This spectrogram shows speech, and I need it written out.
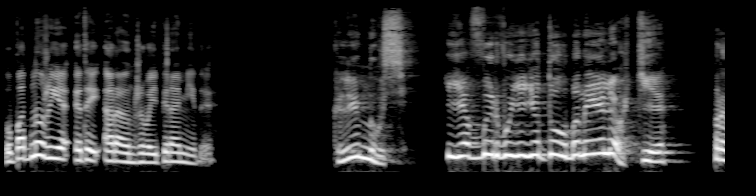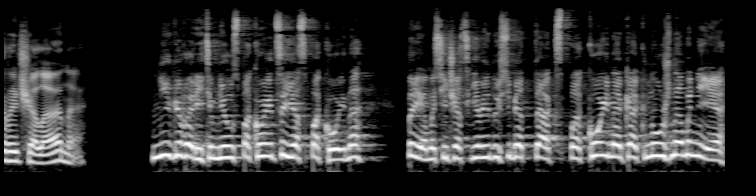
у подножия этой оранжевой пирамиды. «Клянусь, я вырву ее долбаные легкие!» — прорычала она. «Не говорите мне успокоиться, я спокойна. Прямо сейчас я веду себя так спокойно, как нужно мне!»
